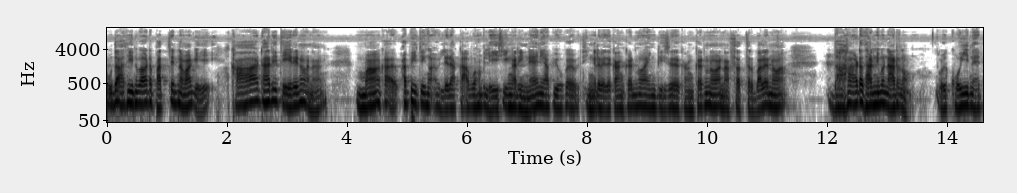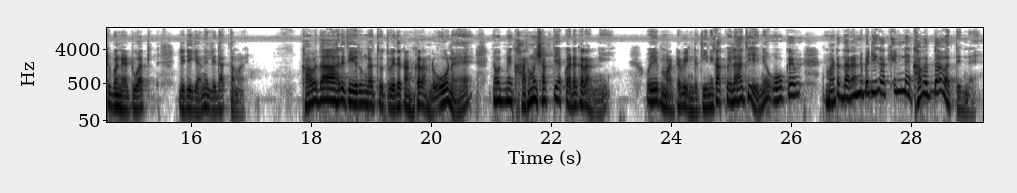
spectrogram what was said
උදාසීන බවට පත් වෙනා වගේ කාට හරි තේරෙනවා නම් මා අපි ඉතින් ලෙඩක් ආවම අපි ලේසියෙන් අරින්නේ නැහැ අපි ඕක සිංහල වෙදකම් කරනවා ඉංග්‍රීසි වෙදකම් කරනවා නස්සත්තර බලනවා. 18 තන්නිම නටනවා. ඔය කොයි නැටුම නැටුවත් ලෙඩේ කියන්නේ ලෙඩක් තමයි. කවදා හරි තීරුම් ගත්තොත් වෙදකම් කරන්න ඕනේ. නමුත් මේ කර්ම ශක්තියක් වැඩ කරන්නේ ඔය මට වෙන්න තියෙන එකක් වෙලා තියෙන්නේ. ඕක මට දරන්න බැරි එකක් එන්නේ නැහැ. කවදාවත් එන්නේ නැහැ.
